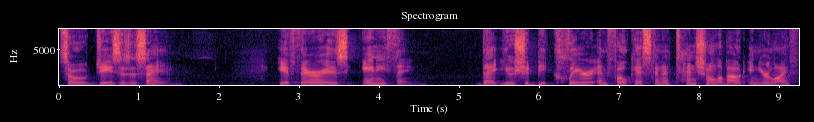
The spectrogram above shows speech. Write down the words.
So Jesus is saying, if there is anything that you should be clear and focused and intentional about in your life,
